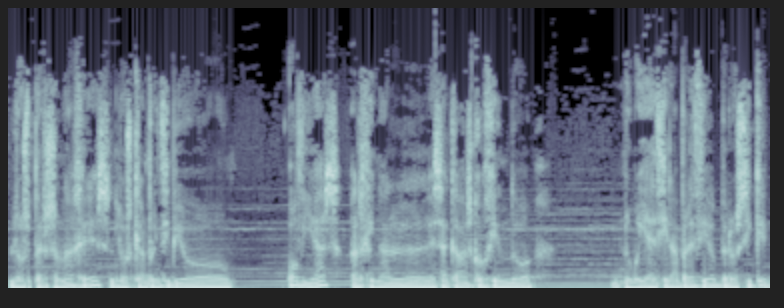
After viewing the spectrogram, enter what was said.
los personajes, los que al principio odias, al final les acabas cogiendo, no voy a decir aprecio, pero sí que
